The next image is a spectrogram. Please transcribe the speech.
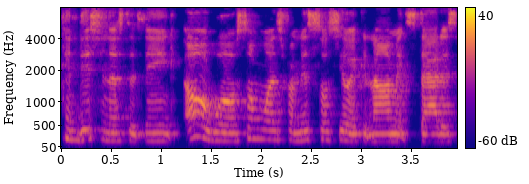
conditioned us to think, oh, well, someone's from this socioeconomic status.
